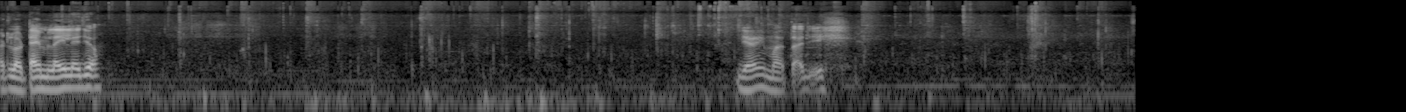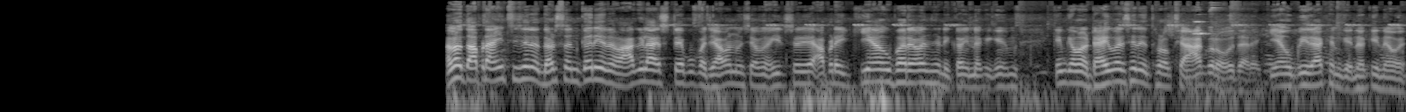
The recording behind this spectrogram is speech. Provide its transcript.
આટલો ટાઈમ લઈ લેજો. જય માતાજી. હાલો, તો આપણે અહીંથી છે ને દર્શન કરીએ અને આગલા સ્ટેપ ઉપર જવાનું છે. હવે આપણે ક્યાં ઊભા રહેવાનું છે ને કંઈ નક્કી કેમ કેમ કે અમારો ડ્રાઈવર છે ને થોડોક છે આગ્રો વધારે. ક્યાં ઊભી રાખે ને કે નક્કી ના હોય.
